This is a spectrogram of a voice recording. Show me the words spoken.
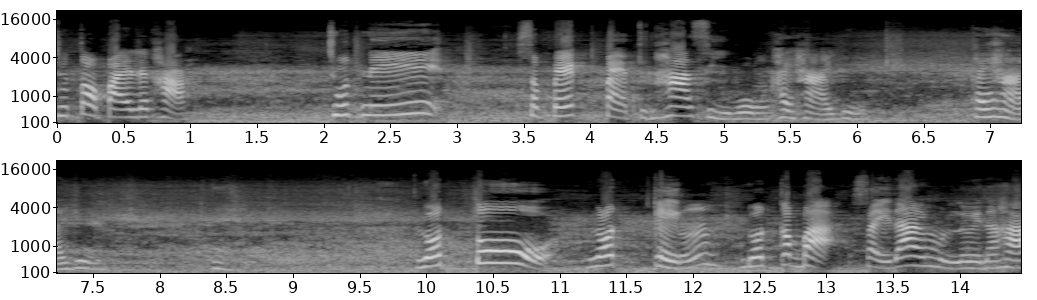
ชุดต่อไปเลยค่ะ ชุดนี้สเปค 8.5 4 วง ใครหาอยู่ ใครหาอยู่รถตู้ รถเก๋ง รถกระบะ ใส่ได้หมดเลยนะคะ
